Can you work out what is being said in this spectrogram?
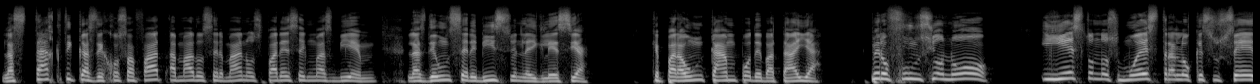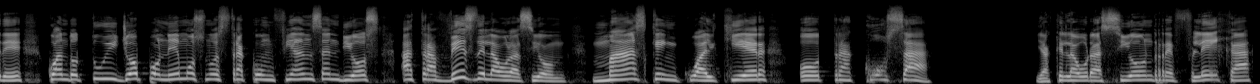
Las tácticas de Josafat, amados hermanos, parecen más bien las de un servicio en la iglesia que para un campo de batalla. Pero funcionó. Y esto nos muestra lo que sucede cuando tú y yo ponemos nuestra confianza en Dios a través de la oración, más que en cualquier otra cosa ya que la oración refleja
